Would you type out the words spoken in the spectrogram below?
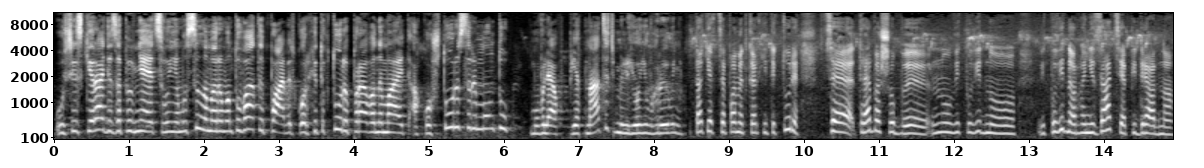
У сільській раді запевняють своїми силами ремонтувати пам'ятку архітектури права не мають, а кошторис ремонту, мовляв, 15 мільйонів гривень. Так як це пам'ятка архітектури, це треба, щоб е, ну відповідно відповідна організація підрядна,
